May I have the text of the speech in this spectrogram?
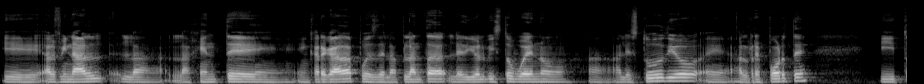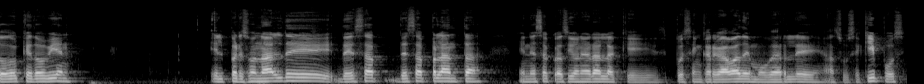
Eh, al final la, gente encargada pues de la planta le dio el visto bueno al estudio, eh, al reporte y todo quedó bien. El personal de, esa, de esa planta en esa ocasión era la que pues se encargaba de moverle a sus equipos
